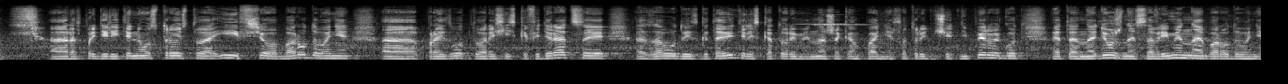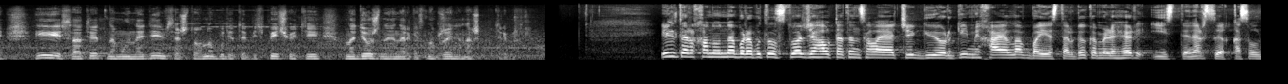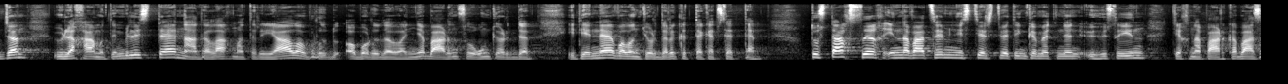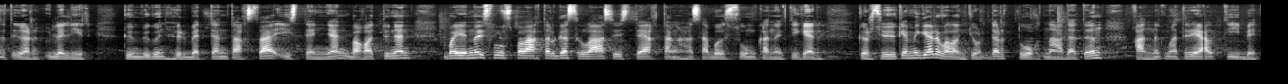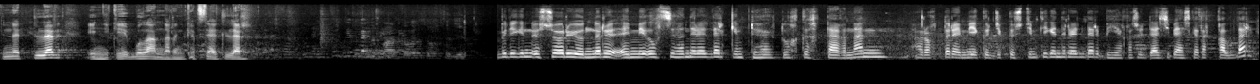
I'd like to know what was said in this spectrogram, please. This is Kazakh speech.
распределительное устройство. И все оборудование производства Российской Федерации, заводы-изготовители, с которыми наша компания сотрудничает не первый год, это надежное современное оборудование. И, соответственно, мы надеемся, что оно будет обеспечивать и надежное энергоснабжение наших потребителей. Илдар хануна бұрабытылства жағалтатын салаячы Георгий Михайлов байыстарғы көмілігір истенер сыққасылжан үлі қамытын білісті надалақ материал оборудование барын соғын көрді. Итенне волонтердары күтті кәпсетті. Тустақ сық инновация министерстветін көмөтінен сыйын технопарка базыт ұғыр үлелер. Хүрбеттен тақса истеннен бағат түнен байынай сұлыспалақтарға сылас істәқ таңға сабы сумканы тигер. Көрсүйі кәмігер волонтердар туық надатын қанлық материал тейбетін әттілер, инеке бұланларын кәпсәтілер. Билигин өсөр юннар эми ылсыһанерелдер ким төһәк тух кыхтагынан арохтар эми көҗик көстүм тигенерелдер бияка сүдәси бәскә таккалдар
